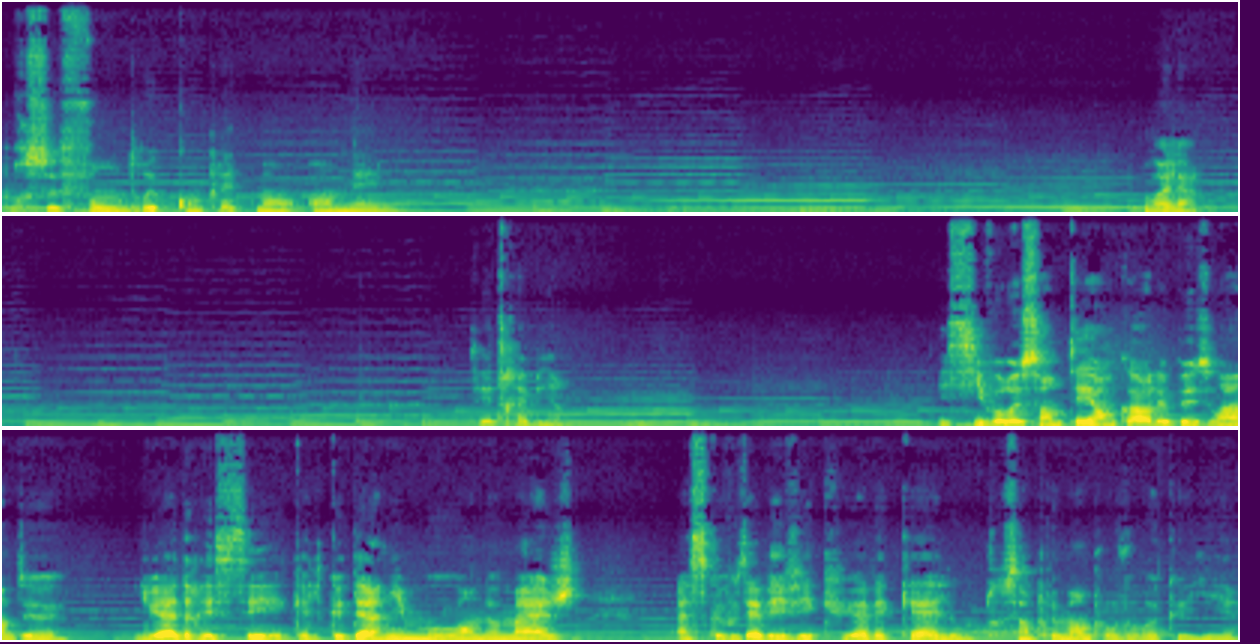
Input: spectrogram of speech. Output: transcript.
pour se fondre complètement en elle. Voilà. C'est très bien. Et si vous ressentez encore le besoin de lui adresser quelques derniers mots en hommage à ce que vous avez vécu avec elle ou tout simplement pour vous recueillir,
